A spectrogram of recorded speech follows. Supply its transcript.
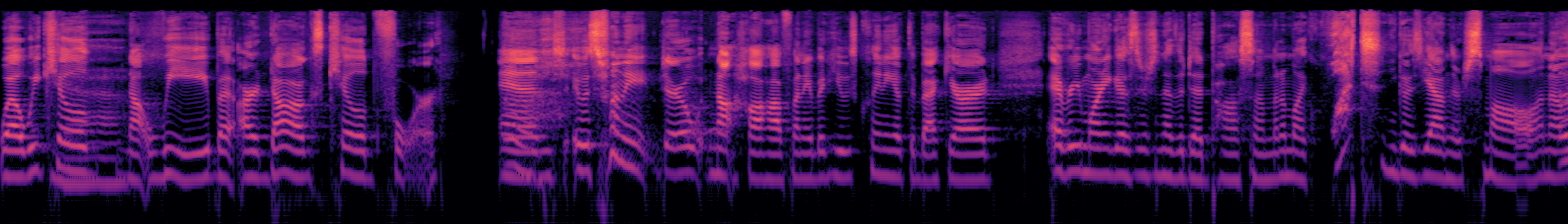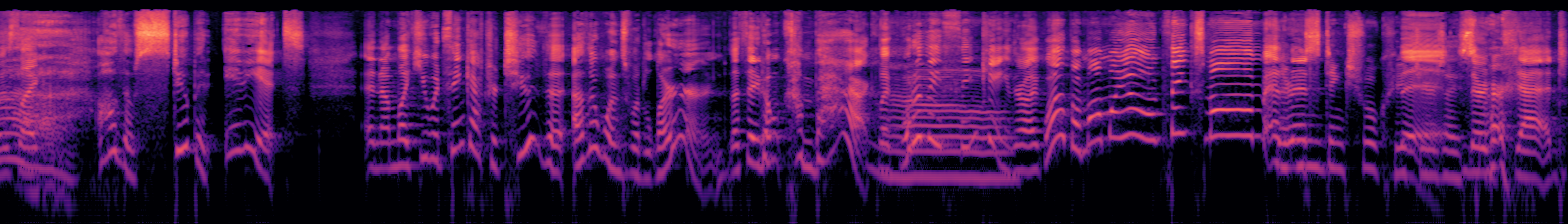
Well, we killed Yeah. not we, but our dogs killed four. And it was funny, Daryl, not ha ha funny, but he was cleaning up the backyard. Every morning he goes, There's another dead possum. And I'm like, What? And he goes, Yeah, and they're small. And I was like, Oh, those stupid idiots. And I'm like, You would think after two, the other ones would learn that they don't come back. Like, what are they thinking? They're like, Well, I'm on my own. Thanks, mom. And They're then instinctual creatures, I they're dead.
